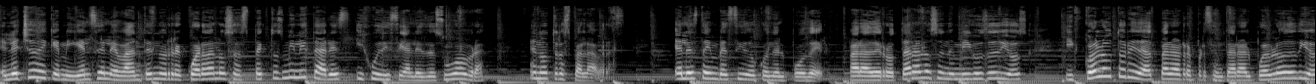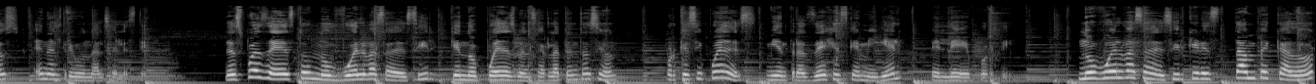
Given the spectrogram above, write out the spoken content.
el hecho de que Miguel se levante nos recuerda los aspectos militares y judiciales de su obra. En otras palabras, él está investido con el poder para derrotar a los enemigos de Dios y con la autoridad para representar al pueblo de Dios en el tribunal celestial. Después de esto, no vuelvas a decir que no puedes vencer la tentación, porque sí puedes, mientras dejes que Miguel pelee por ti. No vuelvas a decir que eres tan pecador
